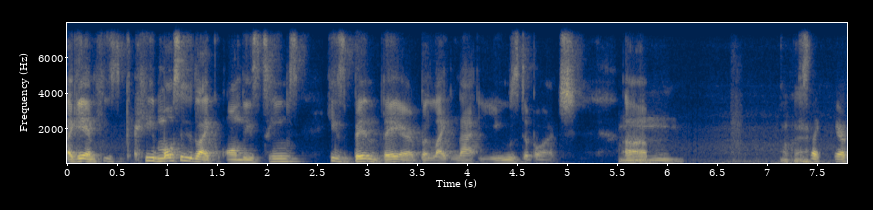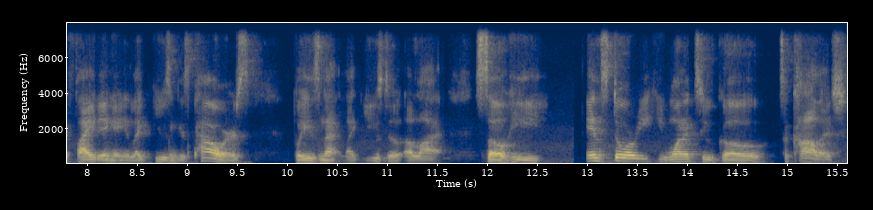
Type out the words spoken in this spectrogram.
Again, he's he mostly like on these teams. He's been there, but like not used a bunch. Um, mm. Okay. It's like they're fighting and like using his powers, but he's not like used a, a lot. So he, in story, he wanted to go to college.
